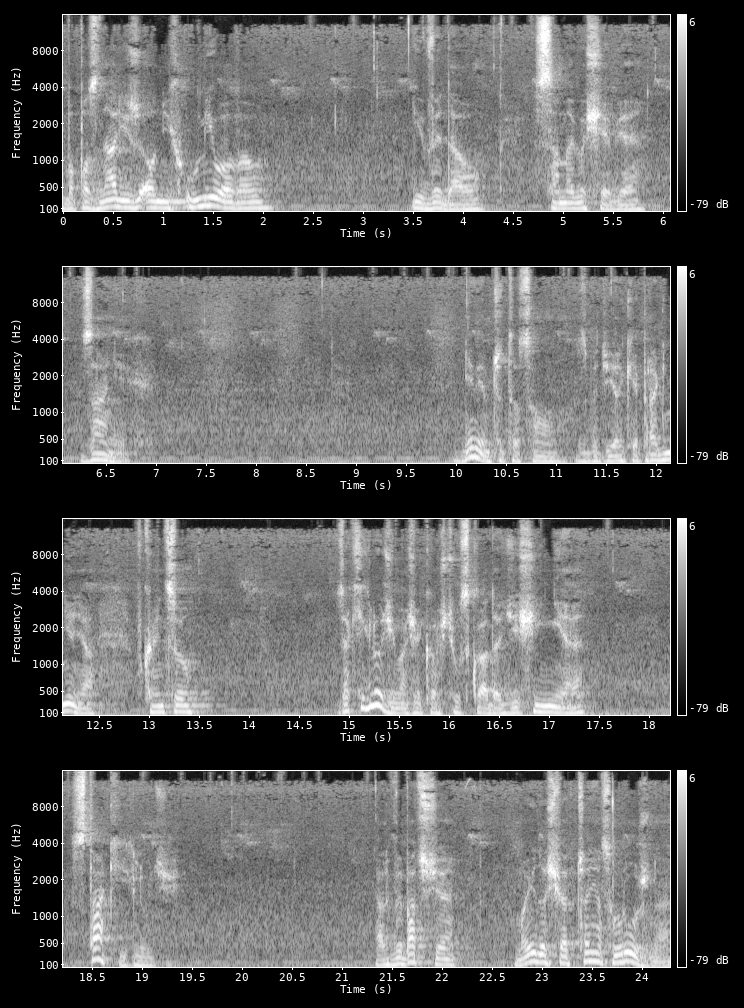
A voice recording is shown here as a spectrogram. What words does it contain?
bo poznali, że On ich umiłował i wydał samego siebie za nich. Nie wiem, czy to są zbyt wielkie pragnienia. W końcu, z jakich ludzi ma się Kościół składać, jeśli nie z takich ludzi? Ale wybaczcie, moje doświadczenia są różne.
